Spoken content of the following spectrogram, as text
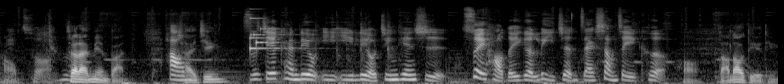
好，没错。再来面板，好，彩晶，直接看六一一六，今天是最好的一个例证，在上这一课，好，打到跌停。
